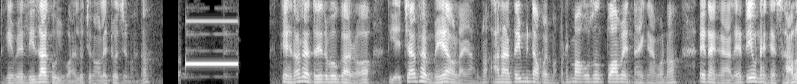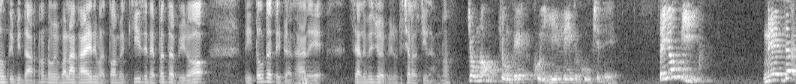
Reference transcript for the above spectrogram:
တကယ်ပဲလေးစားကုန်ယူပါတယ်လို့ကျွန်တော်လည်းပြောချင်ပါတယ်နော်ကဲနောက်ထပ်သတင်းတစ်ပုဒ်ကတော့ဒီအကြမ်းဖက်မဲအောင်လိုက်ရပါတော့အာနာသိမ့်ပြီးနောက်ပိုင်းမှာပထမအဦးဆုံးသွားမဲ့နိုင်ငံပေါ့နော်အဲ့နိုင်ငံကလည်းတရုတ်နိုင်ငံစားလုံးသိပြီးသားနော်နိုဝင်ဘာလ9ရက်နေ့မှာသွားမဲ့ခီးစဉ်နဲ့ပတ်သက်ပြီးတော့ဒီတုံးတက်တင်ပြထားတဲ့ဆရာလူမျိုးကျော်ဗီဒီယိုတစ်ချက်လောက်ကြည့်လိုက်အောင်နော်ကြုံတော့ကြုံခဲ့အခွင့်အရေးလေးတစ်ခုဖြစ်တယ်တရုတ်ပြည်နေဆက်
